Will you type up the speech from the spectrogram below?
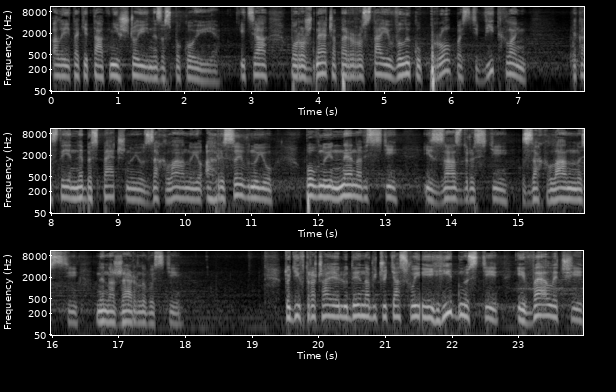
але і так і так ніщо її не заспокоює. І ця порожнеча переростає в велику пропасть, відхлань, яка стає небезпечною, захланою, агресивною, повною ненависті і заздрості, захланності, ненажерливості. Тоді втрачає людина відчуття своєї гідності і величі,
